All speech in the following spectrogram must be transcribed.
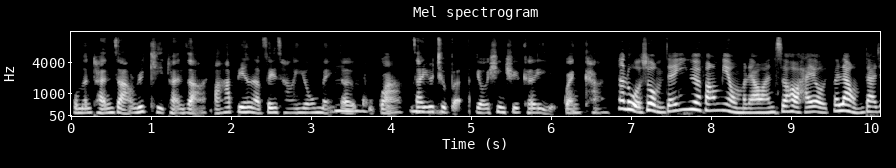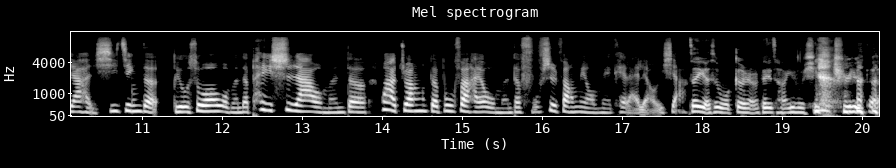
我们团长 Ricky 团长把他编了非常优美的苦瓜，嗯、在 YouTube 有兴趣可以观看。那如果说我们在音乐方面，我们聊完之后，还有会让我们大家很吸睛的。比如说我们的配饰啊，我们的化妆的部分，还有我们的服饰方面，我们也可以来聊一下。这也是我个人非常 有兴趣的。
